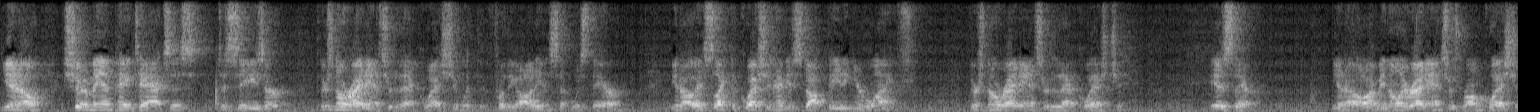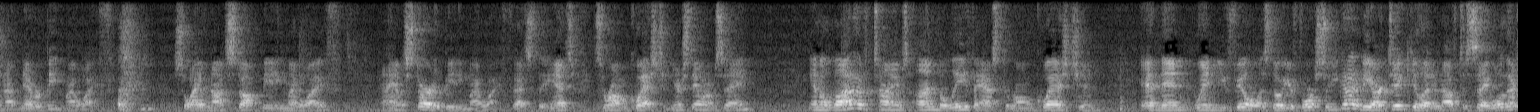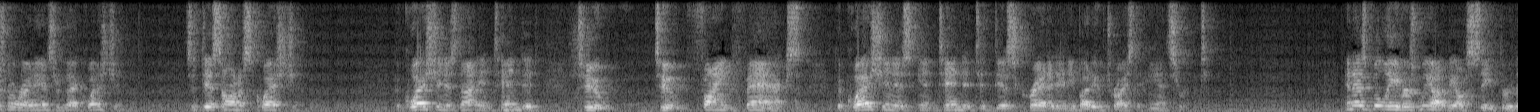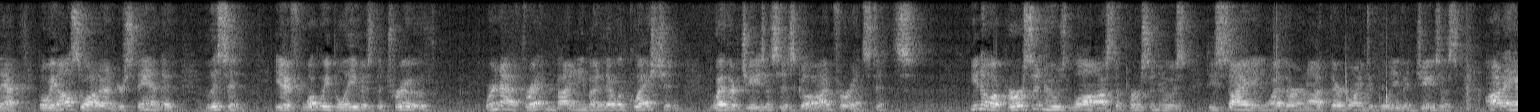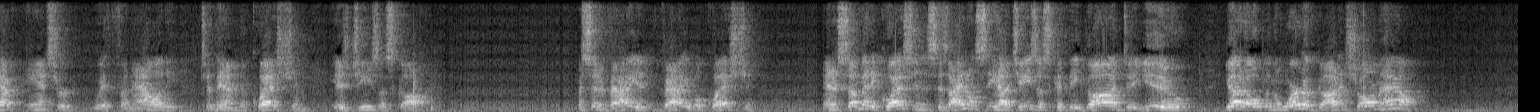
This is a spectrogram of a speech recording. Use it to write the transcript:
You know, should a man pay taxes to Caesar? There's no right answer to that question with the, for the audience that was there. You know, it's like the question, have you stopped beating your wife? There's no right answer to that question, is there? You know, I mean, the only right answer is wrong question. I've never beat my wife. So I have not stopped beating my wife, and I haven't started beating my wife. That's the answer. It's the wrong question. You understand what I'm saying? And a lot of times, unbelief asks the wrong question, and then when you feel as though you're forced, so you got to be articulate enough to say, well, there's no right answer to that question. It's a dishonest question. The question is not intended to, to find facts. The question is intended to discredit anybody who tries to answer it. And as believers, we ought to be able to see through that. But we also ought to understand that, listen, if what we believe is the truth, we're not threatened by anybody that would question whether Jesus is God, for instance. You know, a person who's lost, a person who is deciding whether or not they're going to believe in Jesus, ought to have answered with finality to them the question, is Jesus God? That's a valuable question. And if somebody questions and says, I don't see how Jesus could be God to you, you ought to open the Word of God and show them how.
